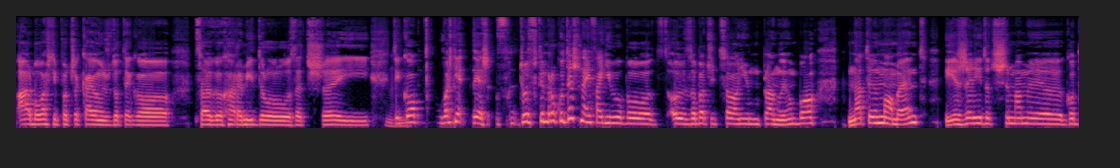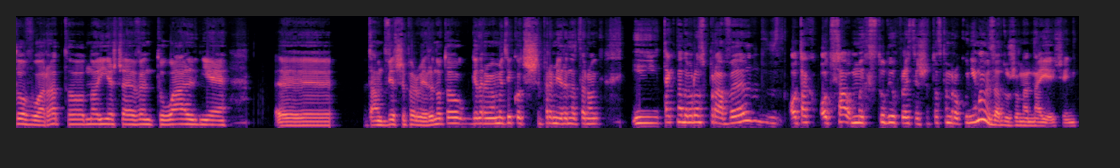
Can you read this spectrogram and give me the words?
albo właśnie poczekają już do tego całego harmidru Z3 i Mhm. tylko właśnie, wiesz, w, tu w tym roku też najfajniej było, było zobaczyć, co oni planują, bo na ten moment, jeżeli dotrzymamy God to no i jeszcze ewentualnie y, tam dwie, trzy premiery, no to generalnie mamy tylko trzy premiery na ten rok i tak na dobrą sprawę, o tak od samych studiów PlayStation to w tym roku nie mamy za dużo na, na jesień.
